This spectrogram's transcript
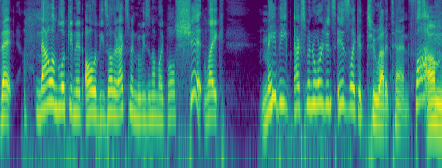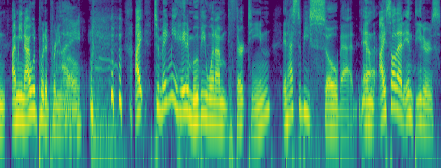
that now I'm looking at all of these other X Men movies and I'm like, well, shit, like maybe X Men Origins is like a two out of ten. Fuck. Um, I mean, I would put it pretty low. I- I to make me hate a movie when I'm 13, it has to be so bad. And I saw that in theaters,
